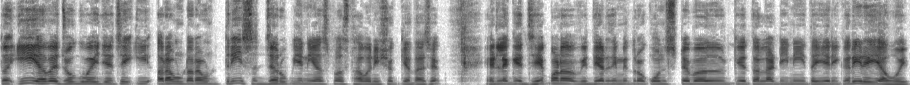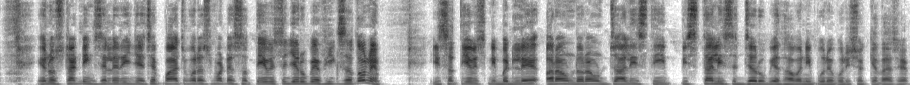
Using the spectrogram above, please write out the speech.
તો એ હવે જોગવાઈ જે છે એ અરાઉન્ડ અરાઉન્ડ ત્રીસ હજાર રૂપિયાની આસપાસ થવાની શક્યતા છે. એટલે કે જે પણ વિદ્યાર્થી મિત્રો કોન્સ્ટેબલ કે તલાટીની તૈયારી કરી રહ્યા હોય, એનો સ્ટાર્ટિંગ સેલેરી જે છે પાંચ વર્ષ માટે સત્યાવીસ હજાર રૂપિયા ફિક્સ હતો ને એ સત્યાવીસની બદલે અરાઉન્ડ અરાઉન્ડ ચાલીસથી પિસ્તાલીસ હજાર રૂપિયા થવાની પૂરેપૂરી શક્યતા છે.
